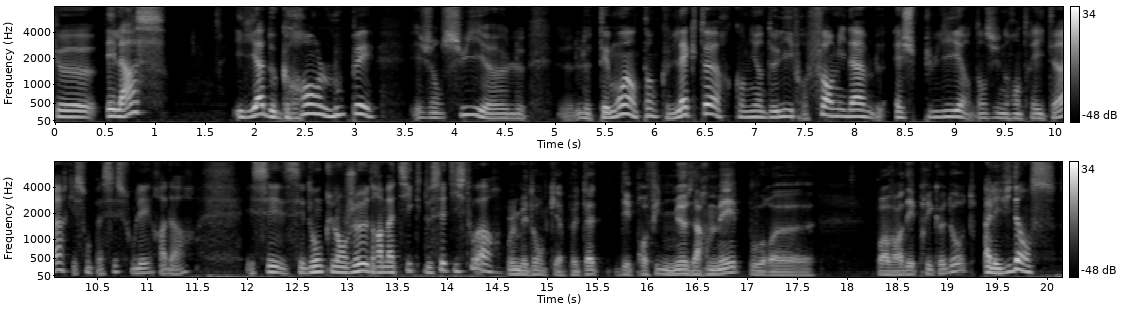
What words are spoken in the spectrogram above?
que, hélas, il y a de grands loupés. Et j'en suis euh, le, témoin en tant que lecteur. Combien de livres formidables ai-je pu lire dans une rentrée littéraire qui sont passés sous les radars? Et c'est donc l'enjeu dramatique de cette histoire. Oui, mais donc il y a peut-être des profils mieux armés pour, pour avoir des prix que d'autres. À l'évidence.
